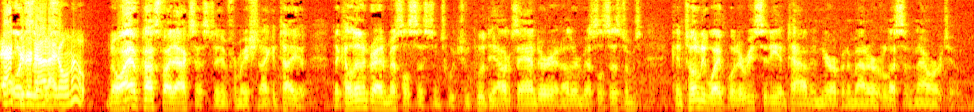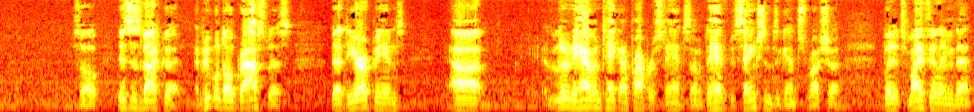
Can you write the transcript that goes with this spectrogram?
accurate Oh, or not, I don't know. No, I have classified access to information. I can tell you the Kaliningrad missile systems, which include the Iskander and other missile systems, can totally wipe out every city and town in Europe in a matter of less than an hour or two. So this is not good, and people don't grasp this that the Europeans uh, literally haven't taken a proper stance. So they have sanctions against Russia, but it's my feeling that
